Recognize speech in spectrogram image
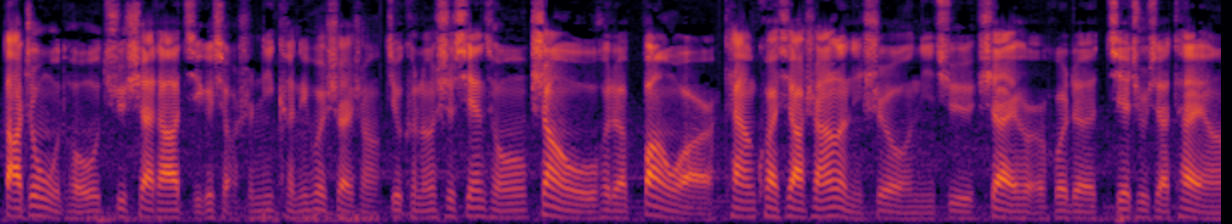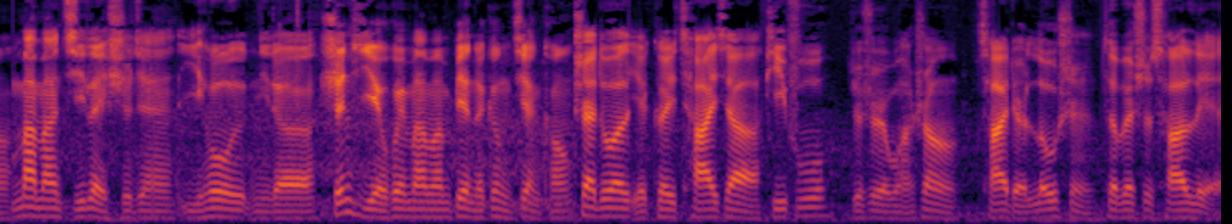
大中午头去晒它几个小时，你肯定会晒伤。就可能是先从上午或者傍晚，太阳快下山了，你时候你去晒一会儿，或者接触一下太阳，慢慢积累时间，以后你的身体也会慢慢变得更健康。晒多了也可以擦一下皮肤，就是晚上擦一点 lotion，特别是擦脸、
